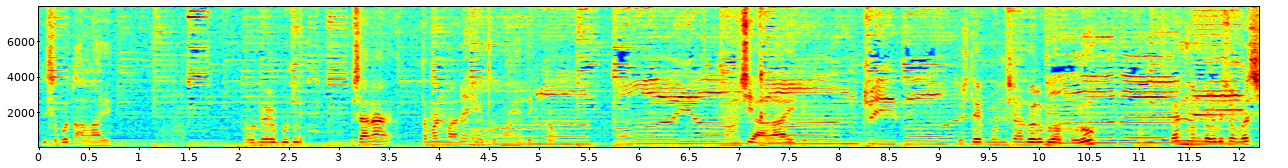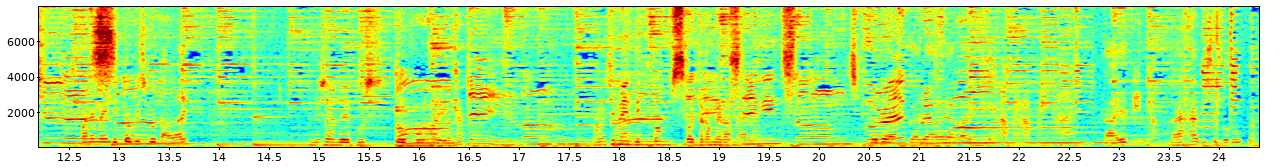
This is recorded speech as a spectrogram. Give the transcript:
disebut alay. Tahun 2000 di sana teman mana yang main TikTok? Non si alay gitu. Terus tiap misalnya 2020 mun- kan mun 2019 mana main TikTok disebut alay. Misalnya 2020 ayeuna non si main TikTok buat rame-rame gak ada gak ada alay alay. Iya rame-ramean. nah itu. Nah bisa berubah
